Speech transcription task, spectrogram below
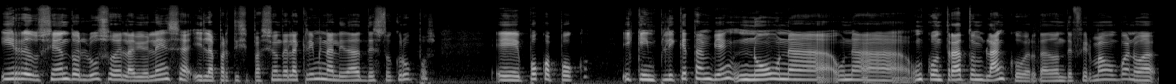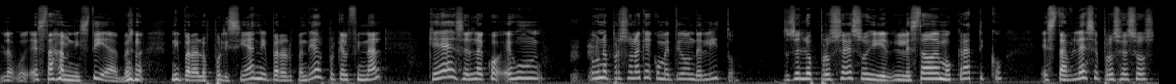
ir reduciendo el uso de la violencia y la participación de la criminalidad de estos grupos eh, poco a poco y que implique también no una, una, un contrato en blanco, ¿verdad? Donde firmamos, bueno, estas amnistías, ¿verdad? Ni para los policías ni para los pandilleros, porque al final, ¿qué es? Es, es, un, es una persona que ha cometido un delito. Entonces los procesos y el Estado democrático establece procesos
